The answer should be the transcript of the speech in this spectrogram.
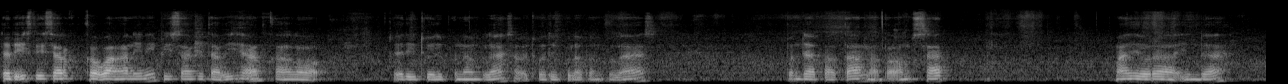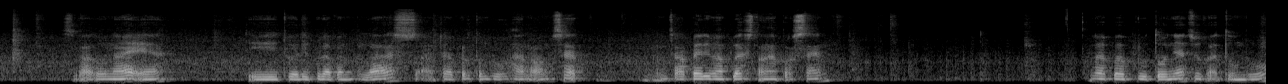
dari ikhtisar keuangan ini bisa kita lihat kalau dari 2016 sampai 2018 pendapatan atau omset Mayora Indah selalu naik ya di 2018 ada pertumbuhan omset mencapai 15,5 persen. Laba brutonya juga tumbuh.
